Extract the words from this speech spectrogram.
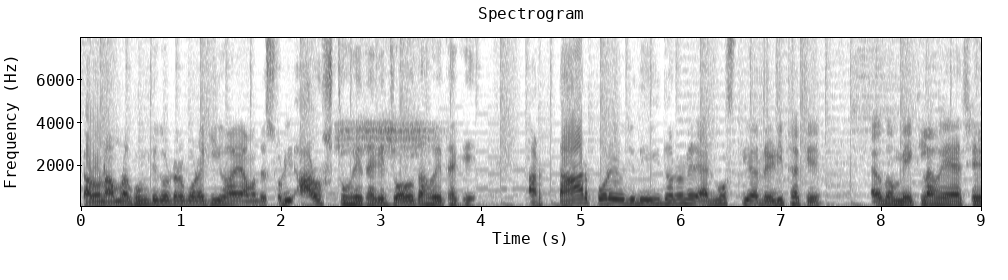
কারণ আমরা ঘুম থেকে ওঠার পরে কি হয়? আমাদের শরীর আড়ষ্ট হয়ে থাকে, জড়তা হয়ে থাকে। আর তারপরেও যদি এই ধরনের অ্যাটমসফিয়ার রেডি থাকে, একদম মেঘলা হয়ে আছে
